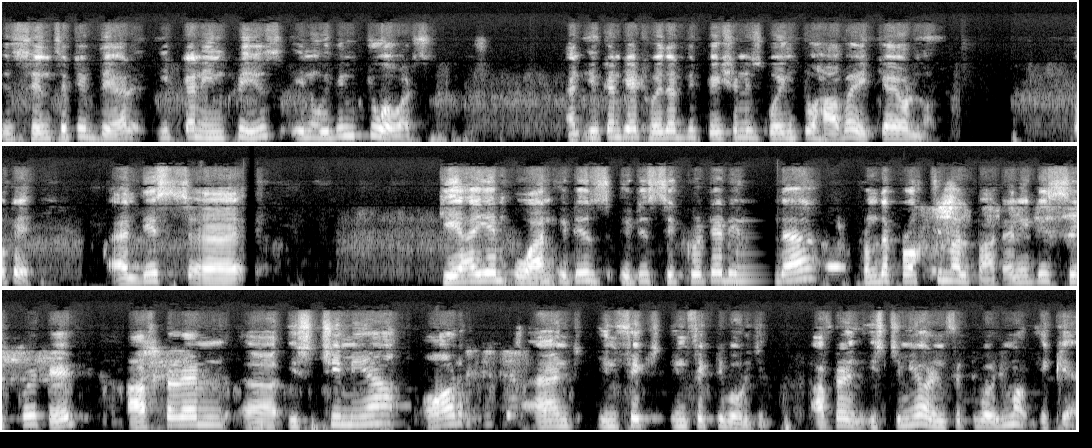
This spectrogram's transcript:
is sensitive there. It can increase in within two hours. And you can get whether the patient is going to have a AKI or not. Okay, and this KIM1 it is it is secreted in the from the proximal part and it is secreted after an uh, ischemia or and infect infective origin after an ischemia or infective origin of AKI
